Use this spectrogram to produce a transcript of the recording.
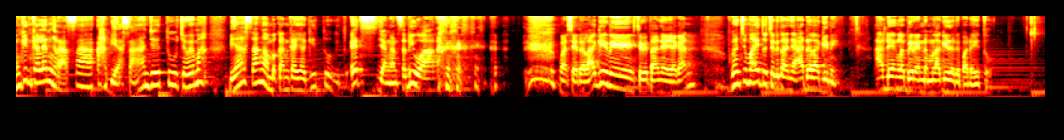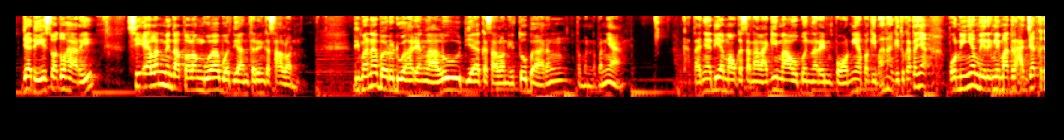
Mungkin kalian ngerasa, ah biasa aja itu, cewek mah biasa ngambekan kayak gitu gitu. Eits, jangan sedih wa. Masih ada lagi nih ceritanya ya kan? Bukan cuma itu ceritanya, ada lagi nih. Ada yang lebih random lagi daripada itu. Jadi suatu hari, si Ellen minta tolong gue buat dianterin ke salon. Di mana baru dua hari yang lalu dia ke salon itu bareng teman-temannya. Katanya dia mau ke sana lagi mau benerin poni apa gimana gitu. Katanya poninya miring 5 derajat ke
